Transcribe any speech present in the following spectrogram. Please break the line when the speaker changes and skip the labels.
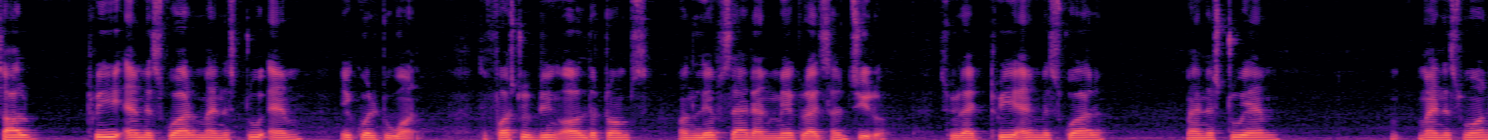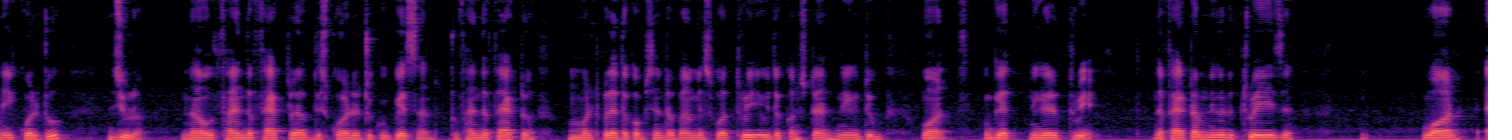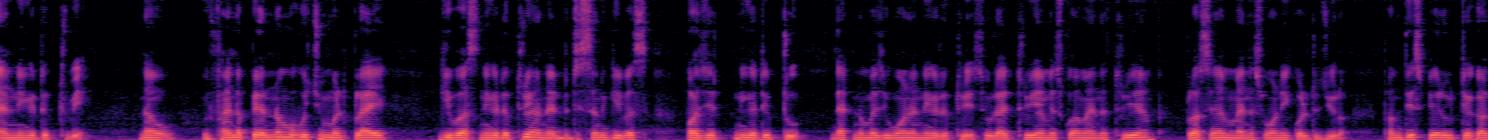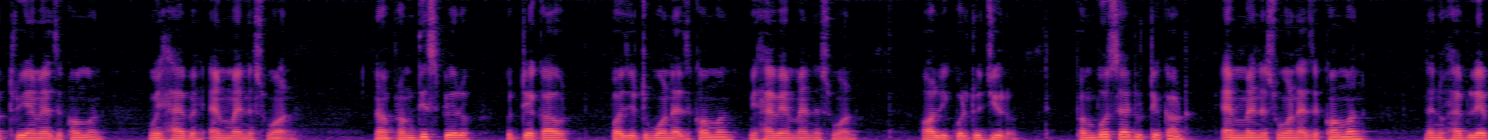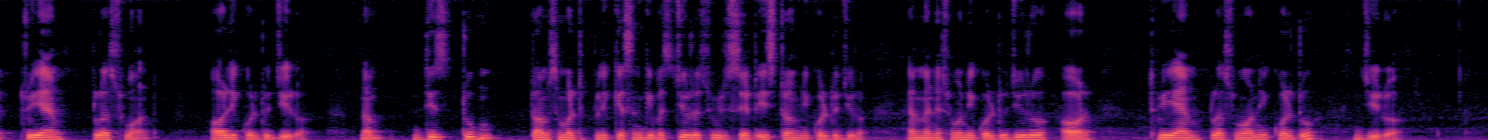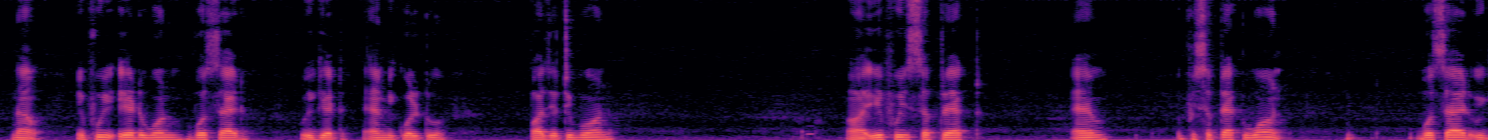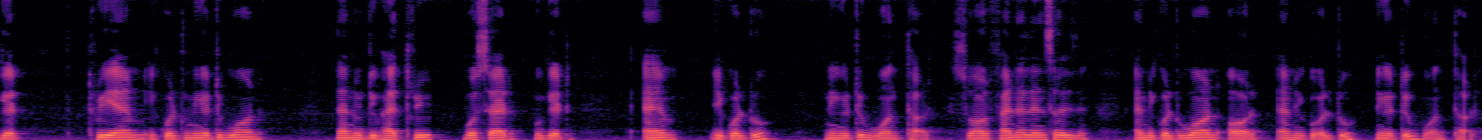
solve 3m square minus 2m equal to 1 so first we bring all the terms on left side and make right side 0 so we write 3m square minus 2m minus 1 equal to 0 now we find the factor of this quadratic equation. To find the factor multiply the coefficient of m square 3 with a constant negative 1 we get negative 3 the factor of negative 3 is 1 and negative 3 now we find a pair number which we multiply give us negative 3 and addition give us positive negative 2 that number is 1 and negative 3 so write 3m square minus 3m plus m minus 1 equal to 0 from this pair we take out 3m as a common. We have m minus 1 now from this pair we take out positive 1 as a common. We have m minus 1 all equal to 0 from both sides we take out m minus 1 as a common then we have left 3m plus 1 all equal to 0 now these two terms multiplication give us 0 so we set each term equal to 0 m minus 1 equal to 0 or 3m plus 1 equal to 0 now if we add 1 both side we get m equal to positive 1 uh, if we subtract m if we subtract 1 both side we get 3m equal to negative 1 then we divide 3 both side we get m equal to negative 1 third. So our final answer is m equal to 1 or m equal to negative 1 third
